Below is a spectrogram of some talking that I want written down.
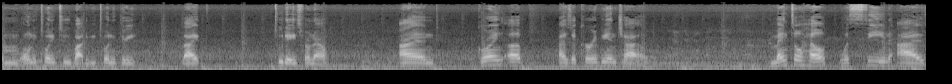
I'm only 22, about to be 23, like two days from now. And growing up as a Caribbean child, mental health was seen as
